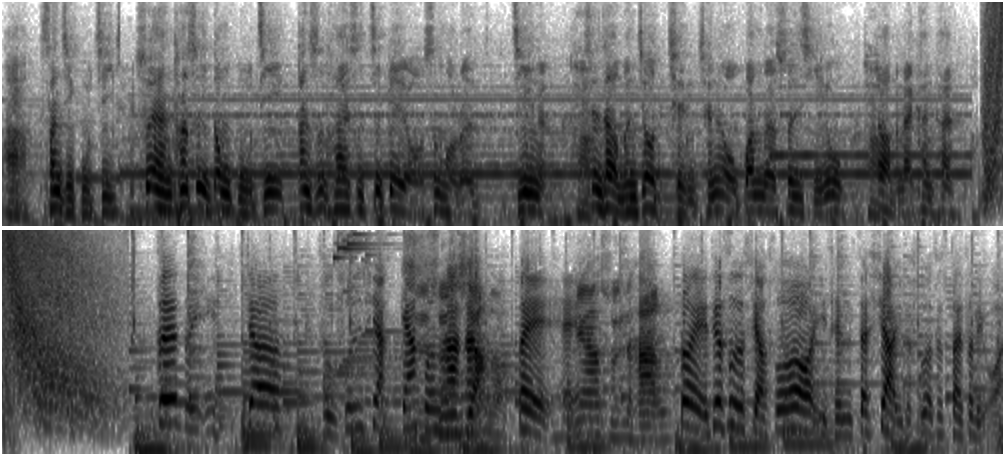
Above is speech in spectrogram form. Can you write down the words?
啊三级古迹。虽然它是一栋古迹，但是它还是具备有生活的机能。现在我们就请陈友光的孙媳妇带我们来看看。这是叫子孙像，子孙像啊，对，子孙巷，对，就是小时候以前在下雨的时候就在这里玩。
